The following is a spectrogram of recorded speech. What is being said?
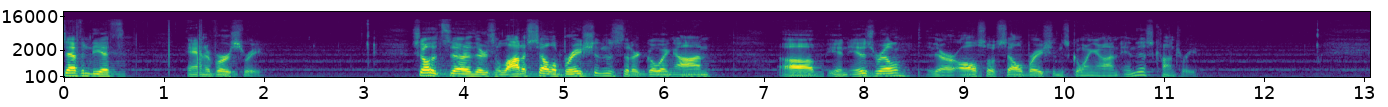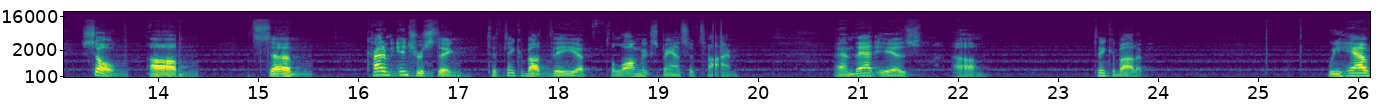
70th anniversary. So uh, there's a lot of celebrations that are going on uh, in Israel. There are also celebrations going on in this country. So um, it's uh, kind of interesting to think about the, uh, the long expanse of time. And that is, um, think about it. We have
